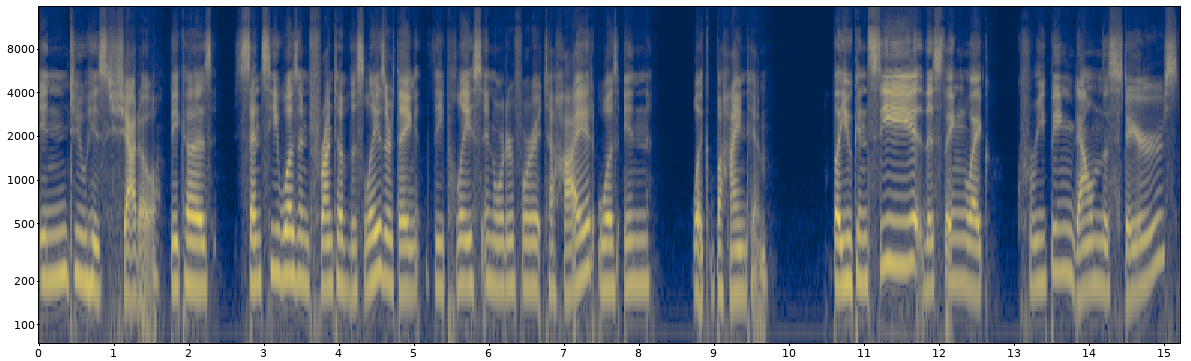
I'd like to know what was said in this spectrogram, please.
into his shadow because since he was in front of this laser thing, the place in order for it to hide was in like behind him. But you can see this thing like creeping down the stairs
